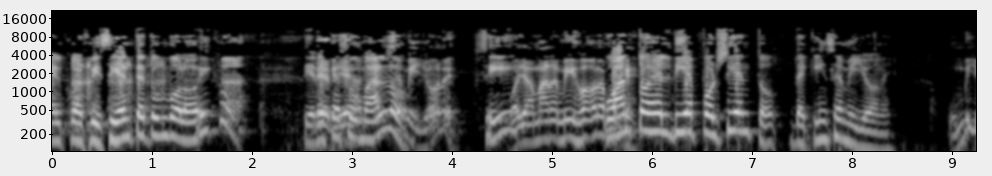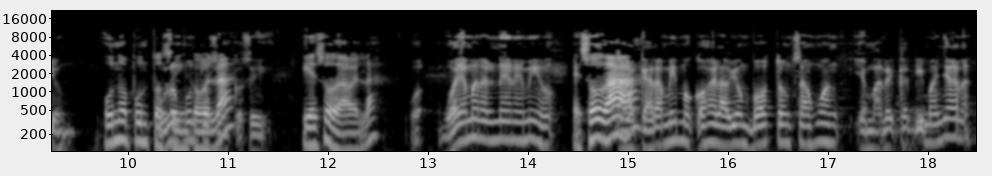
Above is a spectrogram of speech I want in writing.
el coeficiente tumbológico. Tienes de que 10 a sumarlo. 15 millones. Sí. Voy a llamar a mi hijo ahora ¿Cuánto es el 10% de 15 millones? Un billón. 1.5, 1.5, ¿verdad? sí. Y eso da, ¿verdad? Voy a llamar al nene mío Eso da. para que ahora mismo coja el avión Boston-San Juan y amanezca aquí mañana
